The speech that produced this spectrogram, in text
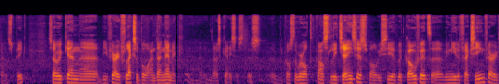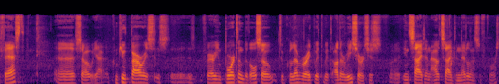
so to speak. So we can uh, be very flexible and dynamic uh, in those cases. Because the world constantly changes, well, we see it with COVID, uh, we need a vaccine very fast. Uh, so yeah, compute power is, is, uh, is very important, but also to collaborate with, with other researchers uh, inside and outside the Netherlands, of course.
